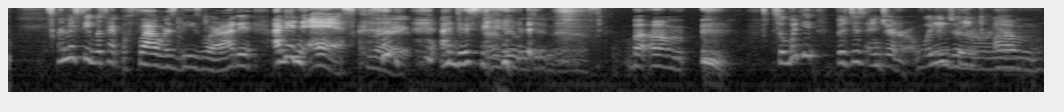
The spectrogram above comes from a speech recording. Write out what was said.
let me see what type of flowers these were. I did I didn't ask. Right. I just I really didn't ask. but um, so what do you? But just in general, what do you general, think yeah. um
